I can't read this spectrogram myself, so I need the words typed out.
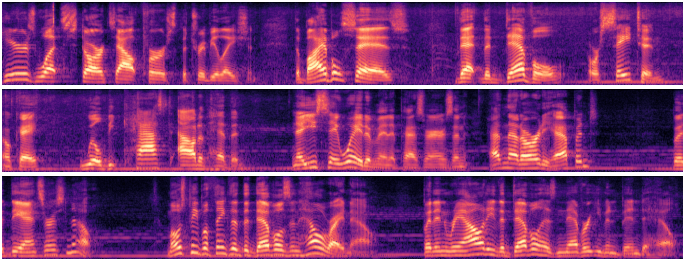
here's what starts out first the tribulation. The Bible says that the devil or Satan, okay, will be cast out of heaven. Now you say, wait a minute, Pastor Anderson, hadn't that already happened? But the answer is no. Most people think that the devil's in hell right now. But in reality, the devil has never even been to hell.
